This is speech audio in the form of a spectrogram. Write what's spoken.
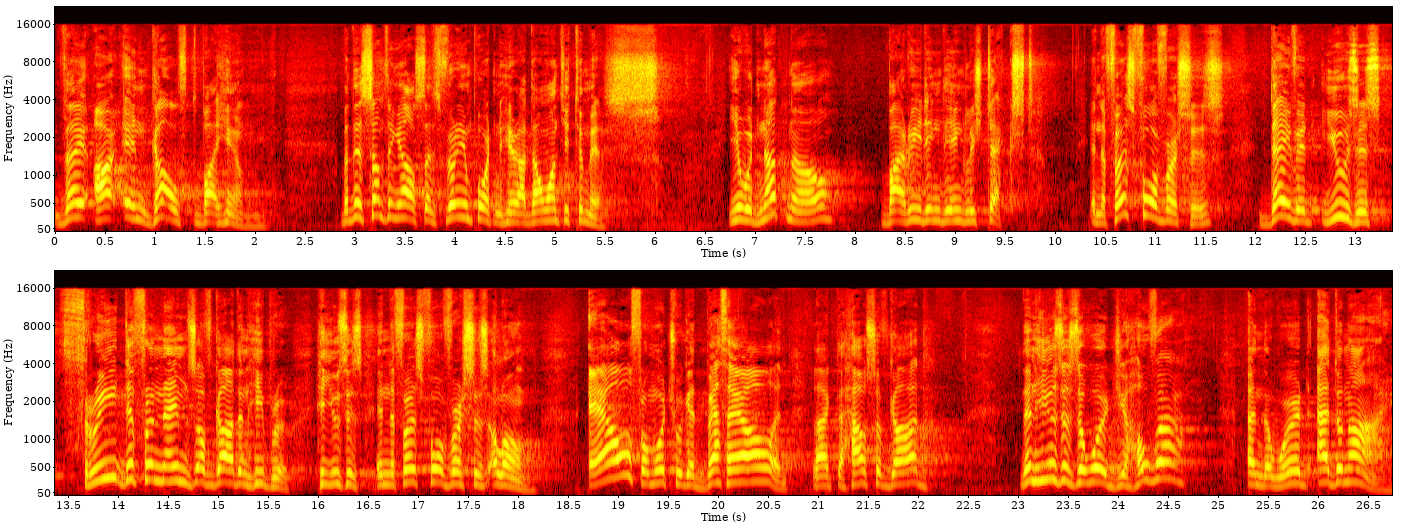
they are engulfed by Him. But there's something else that's very important here I don't want you to miss. You would not know by reading the English text. In the first four verses, David uses three different names of God in Hebrew. He uses in the first four verses alone El, from which we get Bethel and like the house of God. Then he uses the word Jehovah and the word Adonai.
